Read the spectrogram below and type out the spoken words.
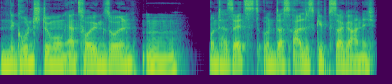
eine Grundstimmung erzeugen sollen, mhm. untersetzt. Und das alles gibt es da gar nicht.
